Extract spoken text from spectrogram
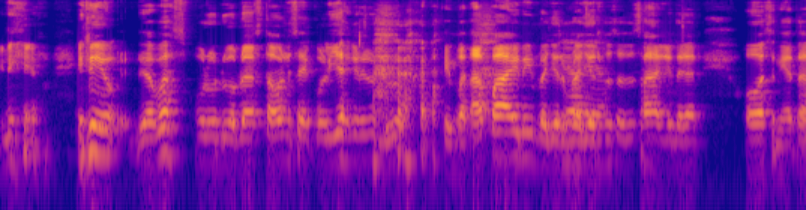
ini ini apa 10 12 tahun saya kuliah gitu dulu oke buat apa ini belajar belajar Iya, iya. susah-susah gitu kan oh ternyata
